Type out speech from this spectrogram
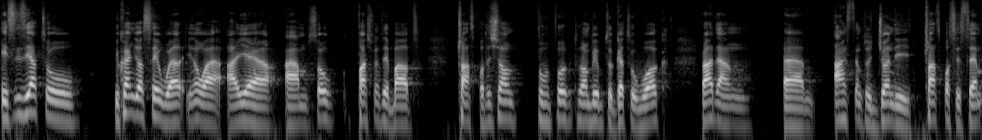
it's easier to, you can't just say, well, you know what, I, yeah, I'm so passionate about transportation, people to be able to get to work, rather than um, ask them to join the transport system.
